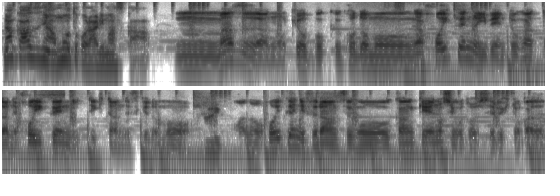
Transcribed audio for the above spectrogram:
なんかあずには思うところありますか？うん、まず、あの、今日僕、子供が保育園のイベントがあったんで、保育園に行ってきたんですけども、はい。あの、保育園にフランス語関係の仕事をしてる人が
